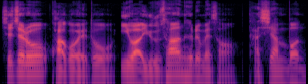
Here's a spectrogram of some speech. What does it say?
실제로 과거에도 이와 유사한 흐름에서 다시 한번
